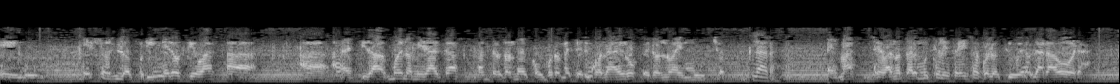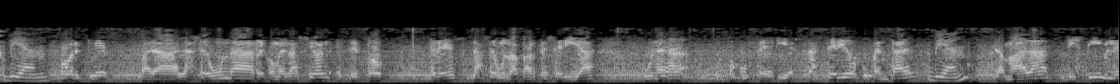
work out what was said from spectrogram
eh, eso es lo primero que vas a, a, a decir, ah, bueno, mira acá se están tratando de comprometer con algo, pero no hay mucho. Claro, Es más, se va a notar mucho la diferencia con lo que voy a hablar ahora. bien, Porque para la segunda recomendación, este top 3, la segunda parte sería una serie, una serie documental bien. llamada Visible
